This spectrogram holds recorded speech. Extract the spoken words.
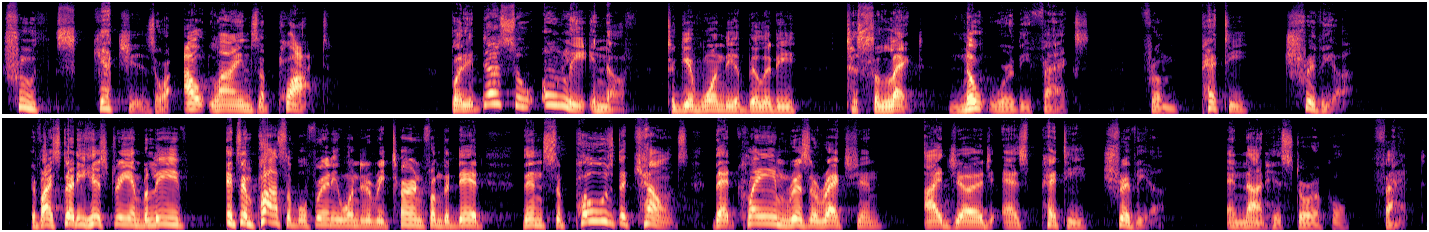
Truth sketches or outlines a plot, but it does so only enough to give one the ability to select noteworthy facts from petty trivia. If I study history and believe it's impossible for anyone to return from the dead, then supposed accounts that claim resurrection I judge as petty trivia and not historical fact.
